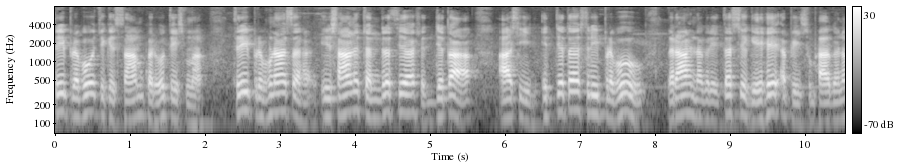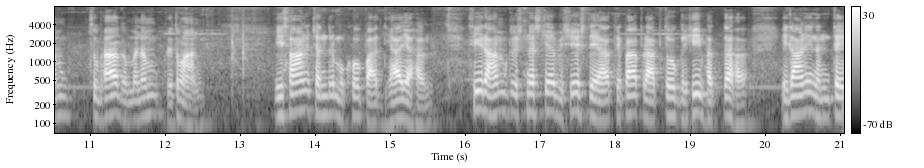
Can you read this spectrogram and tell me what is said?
श्री प्रभो चिकित्सा करोति स्म। श्री प्रभुना सह ईशानचंद्र से हृद्यता आसी श्री प्रभु वराहनगरे तस्य गेहे अपि शुभागमनं शुभागमनं कृतवान्। ईशानचंद्र मुखोपाध्याय श्रीरामकृष्ण विशेषतया कृपा प्राप्त गृहभक्त इदानीनते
